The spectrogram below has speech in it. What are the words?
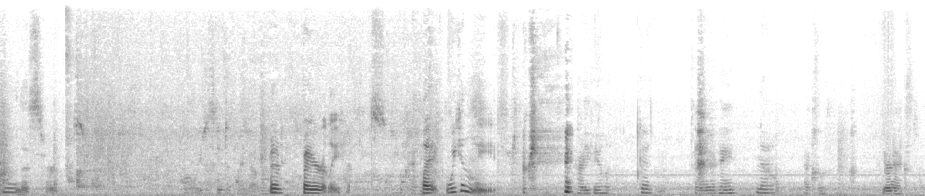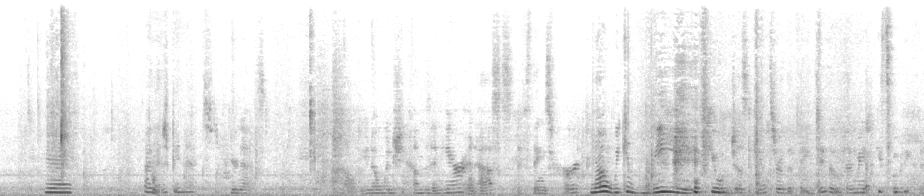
and this hurts. Oh, we just need to find out. But it barely hurts. Okay. Like, we can leave. Okay. How are you feeling? Good. Any pain? No. Excellent. You're next. Yeah. I get to be next. You're next. Well, you know when she comes in here and asks if things hurt, No, we can leave. if you would just answer that they do, then maybe somebody could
